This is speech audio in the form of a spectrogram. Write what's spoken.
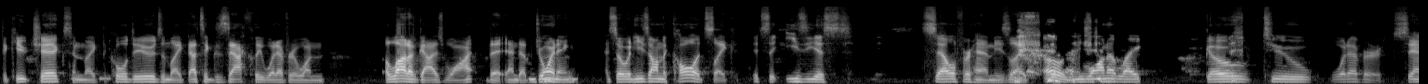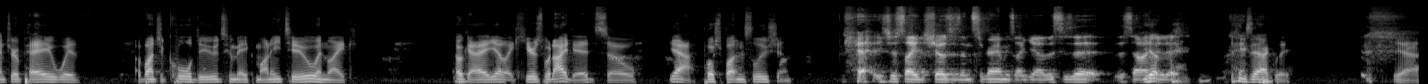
the cute chicks and like the cool dudes, and like that's exactly what everyone, a lot of guys want that end up joining. And so when he's on the call, it's like it's the easiest sell for him. He's like, "Oh, you want to like go to whatever San Tropez with a bunch of cool dudes who make money too, and like, okay, yeah, like here's what I did. So yeah, push button solution. yeah he's just like shows his instagram he's like yeah this is it this is how Yep. i did it exactly. Yeah.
